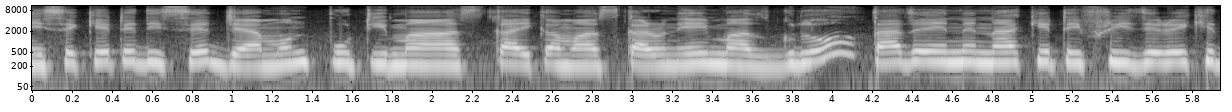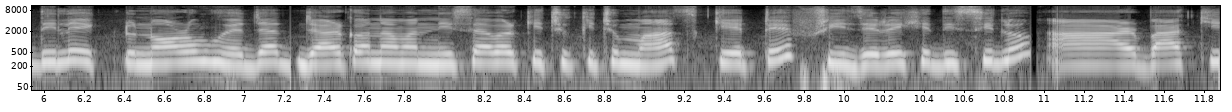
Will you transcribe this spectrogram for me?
নিচে কেটে দিছে, যেমন পুঁটি মাছ, কাইকা মাছ, কারণ এই মাছগুলো তাজা এনে না কেটে ফ্রিজে রেখে দিলে একটু নরম হয়ে যায়। যার কারণে আমার নিচে আবার কিছু কিছু মাছ কেটে ফ্রিজে রেখে দিছিল। আর বাকি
